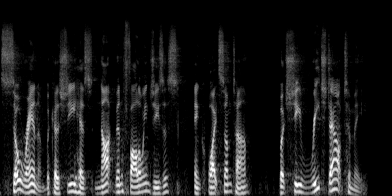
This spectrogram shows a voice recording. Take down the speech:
so random because she has not been following jesus in quite some time. But she reached out to me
